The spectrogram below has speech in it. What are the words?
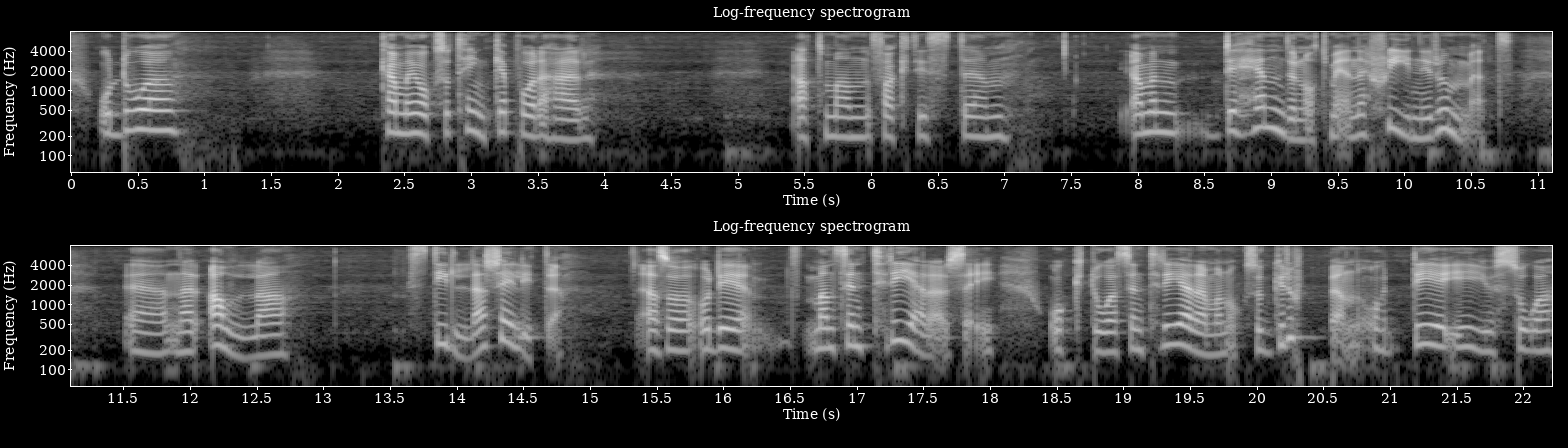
Och då kan man ju också tänka på det här att man faktiskt, eh, ja men det händer något med energin i rummet eh, när alla stillar sig lite. Alltså, och det, man centrerar sig och då centrerar man också gruppen och det är ju så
